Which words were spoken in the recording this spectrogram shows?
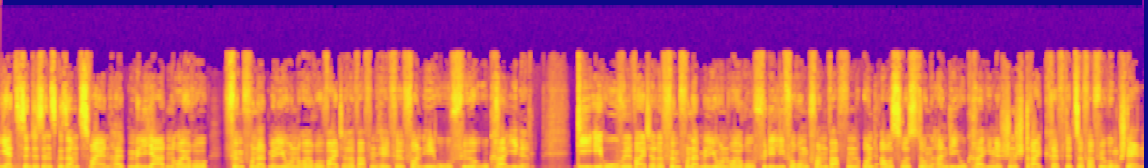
Jetzt sind es insgesamt zweieinhalb Milliarden Euro, 500 Millionen Euro weitere Waffenhilfe von EU für Ukraine. Die EU will weitere 500 Millionen Euro für die Lieferung von Waffen und Ausrüstung an die ukrainischen Streitkräfte zur Verfügung stellen.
